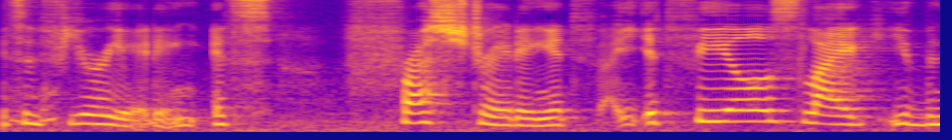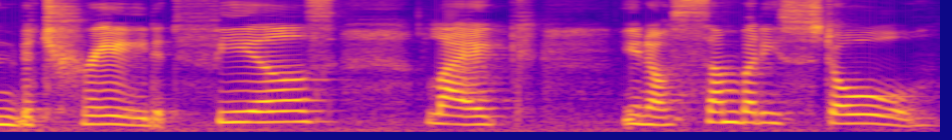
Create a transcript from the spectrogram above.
It's infuriating. It's frustrating. It, it feels like you've been betrayed. It feels like, you know, somebody stole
